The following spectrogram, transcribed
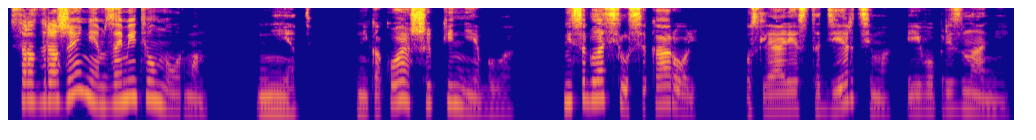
С раздражением заметил Норман. Нет, никакой ошибки не было. Не согласился король после ареста Дертима и его признаний.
